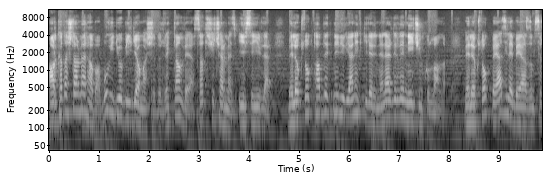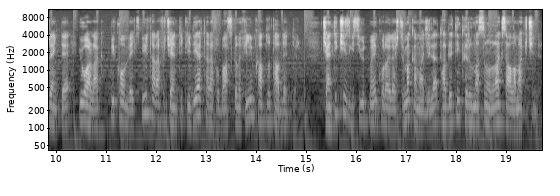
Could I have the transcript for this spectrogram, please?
Arkadaşlar merhaba. Bu video bilgi amaçlıdır. Reklam veya satış içermez. İyi seyirler. Beloxlog tablet nedir? Yan etkileri nelerdir ve ne için kullanılır? Beloxlog beyaz ile beyazımsı renkte yuvarlak, bir konveks, bir tarafı çentikli, diğer tarafı baskılı film kaplı tablettir. Çentik çizgisi yutmayı kolaylaştırmak amacıyla tabletin kırılmasına olanak sağlamak içindir.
